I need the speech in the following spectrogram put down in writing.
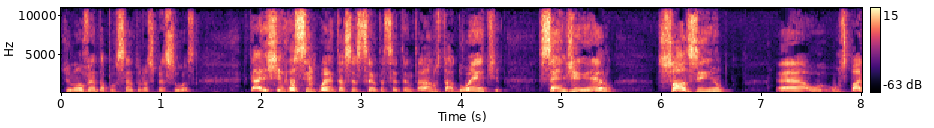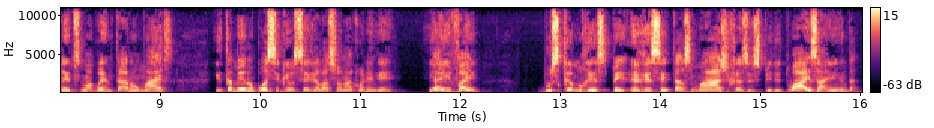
de 90% das pessoas. Daí chega a 50, 60, 70 anos, está doente, sem dinheiro, sozinho, é, os parentes não aguentaram mais e também não conseguiu se relacionar com ninguém. E aí vai buscando receitas mágicas espirituais ainda,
